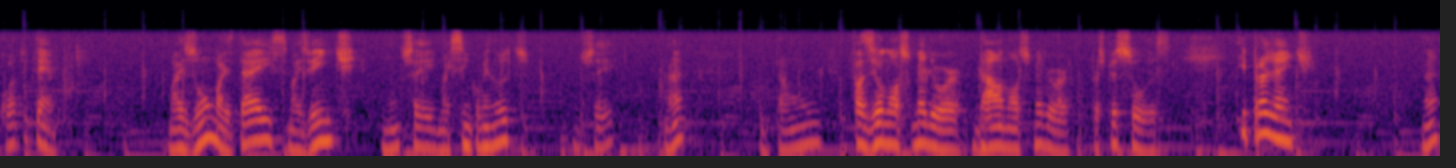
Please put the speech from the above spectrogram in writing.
Quanto tempo? Mais um, mais dez, mais vinte? Não sei. Mais cinco minutos? Não sei. Né? Então, fazer o nosso melhor, dar o nosso melhor para as pessoas e para a gente, né?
